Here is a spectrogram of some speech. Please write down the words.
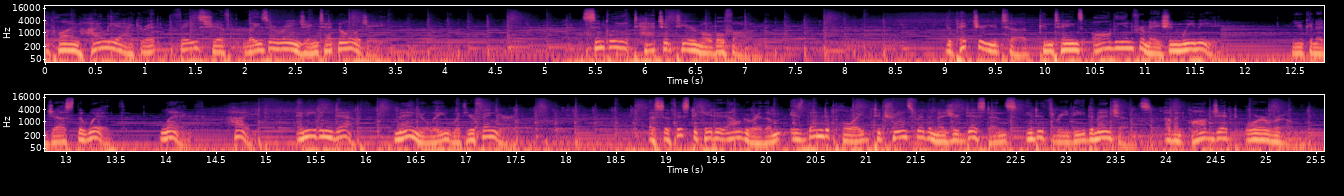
applying highly accurate phase shift laser ranging technology. Simply attach it to your mobile phone. The picture you took contains all the information we need. You can adjust the width, length, height, and even depth manually with your finger. A sophisticated algorithm is then deployed to transfer the measured distance into 3D dimensions of an object or a room.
